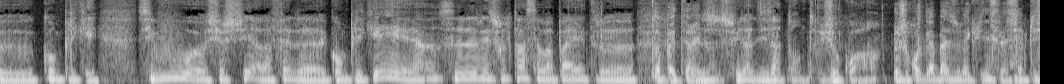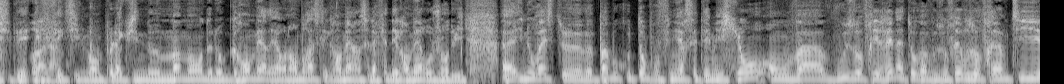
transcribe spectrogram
euh, compliqué. Si vous euh, cherchez à la faire euh, compliquée, hein, le résultat, ça va pas être euh, Ça va pas être terrible. celui-là des attentes, je crois. hein. Je crois que la base de la cuisine, c'est la simplicité. Voilà. Effectivement, on peut la cuisine de nos mamans, de nos grands-mères. D'ailleurs, on embrasse les grands-mères. hein, c'est la fête des grands-mères aujourd'hui. Il nous reste pas beaucoup de temps pour finir cette émission. On va vous offrir, Renato va vous offrir, vous offrir un petit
